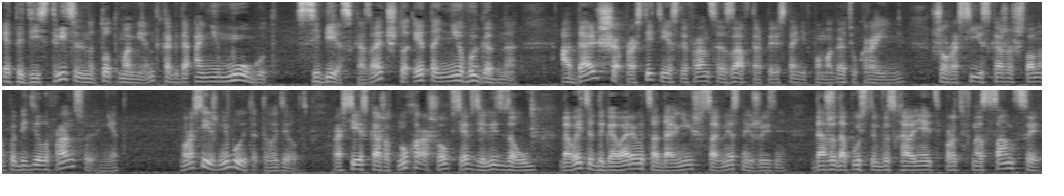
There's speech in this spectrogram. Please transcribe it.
это действительно тот момент, когда они могут себе сказать, что это невыгодно. А дальше, простите, если Франция завтра перестанет помогать Украине, что Россия скажет, что она победила Францию? Нет. Но Россия же не будет этого делать. Россия скажет, ну хорошо, все взялись за ум, давайте договариваться о дальнейшей совместной жизни. Даже, допустим, вы сохраняете против нас санкции,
